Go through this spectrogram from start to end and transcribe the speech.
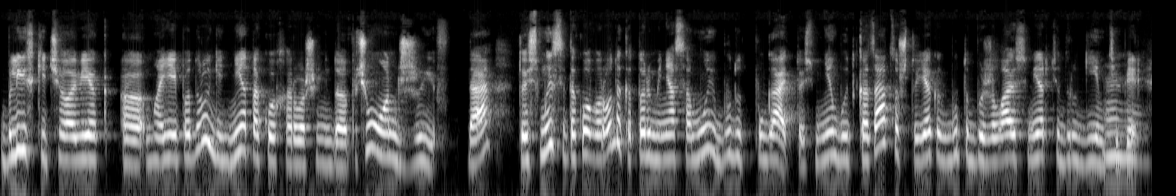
близкий человек э, моей подруги не такой хороший, не добрый. Почему он жив? Да? То есть мысли такого рода, которые меня саму и будут пугать. То есть мне будет казаться, что я как будто бы желаю смерти другим mm-hmm. теперь.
